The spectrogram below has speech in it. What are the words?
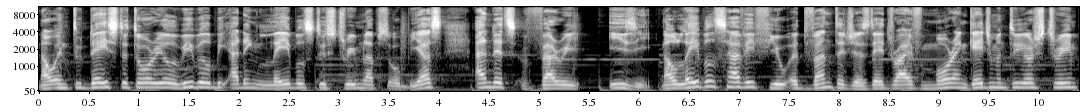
Now in today's tutorial we will be adding labels to Streamlabs OBS and it's very easy. Now labels have a few advantages, they drive more engagement to your stream,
